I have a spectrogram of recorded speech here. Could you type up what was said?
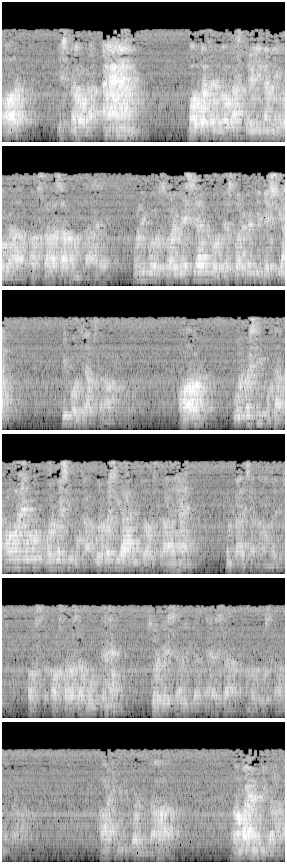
और इसमें होगा, बहुवचन में होगा, स्त्रीलिंग में होगा अप्सरसा बनता है। उन्हीं को स्वर्गेशिया भी बोलते हैं, स्वर्ग की बेशिया भी बोलते हैं अप्सराओं को। और उर्वशी मुखा कौन है वो? उर्वशी मुखा उर्वशी आदि जो अप्सराएँ हैं, उनका ऐसा नाम है अवसरसा बोलते हैं स्वर्गेश्या भी कहते हैं, ऐसा अमर पुरस्कार ने कहा। आठ की टिप्पणी में कहा, रामायण की कहा।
